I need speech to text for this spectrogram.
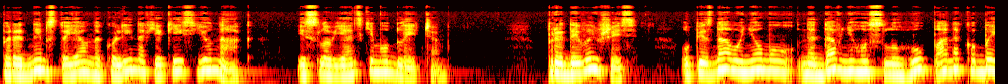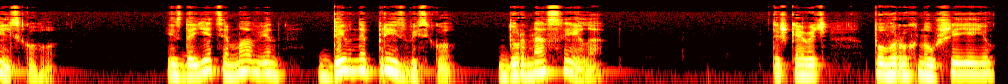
Перед ним стояв на колінах якийсь юнак із слов'янським обличчям. Придивившись, упізнав у ньому недавнього слугу пана Кобильського. І, здається, мав він дивне прізвисько, дурна сила. Тишкевич поворухнув шиєю,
